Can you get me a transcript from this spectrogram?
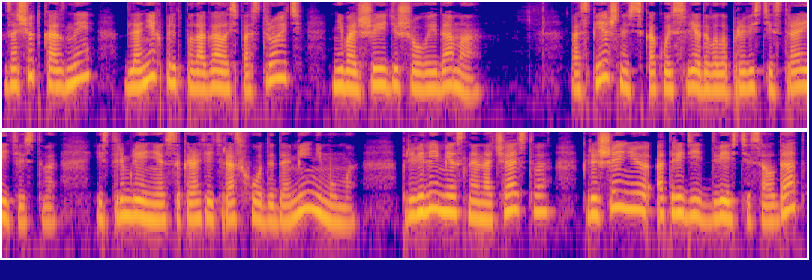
За счет казны для них предполагалось построить небольшие дешевые дома. Поспешность, какой следовало провести строительство, и стремление сократить расходы до минимума привели местное начальство к решению отрядить 200 солдат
